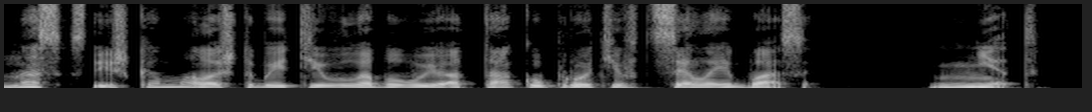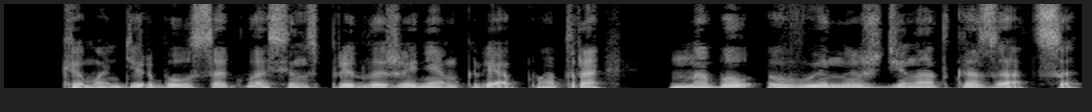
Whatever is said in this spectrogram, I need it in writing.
Нас слишком мало, чтобы идти в лобовую атаку против целой базы. Нет. Командир был согласен с предложением Клеопатра, но был вынужден отказаться.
